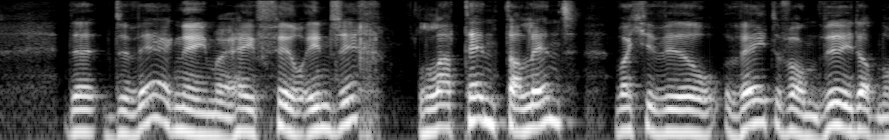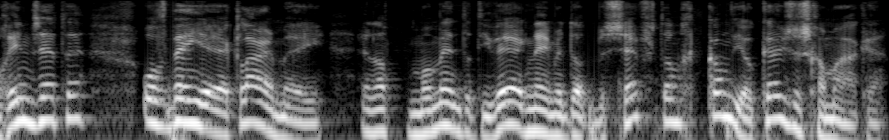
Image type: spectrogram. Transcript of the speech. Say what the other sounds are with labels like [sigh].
de, de werknemer heeft veel in zich. Latent talent. Wat je wil weten van, wil je dat nog inzetten? Of ben je er klaar mee? En op het moment dat die werknemer dat beseft, dan kan die ook keuzes gaan maken.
